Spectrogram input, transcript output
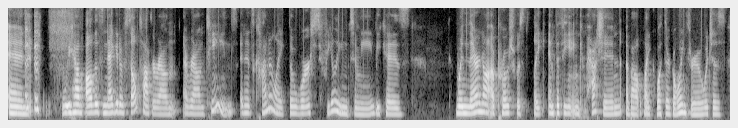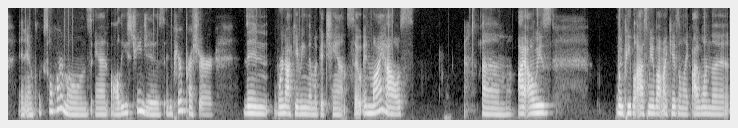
and we have all this negative self-talk around around teens. And it's kind of like the worst feeling to me because when they're not approached with like empathy and compassion about like what they're going through, which is an influx of hormones and all these changes and peer pressure, then we're not giving them a good chance. So in my house, um, I always when people ask me about my kids, I'm like, I won the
